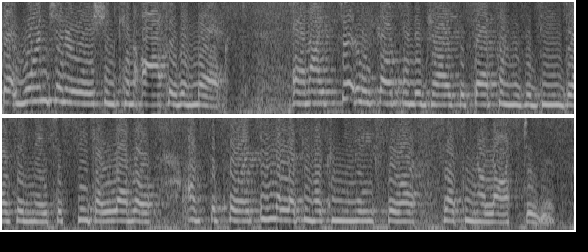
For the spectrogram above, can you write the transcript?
that one generation can offer the next. And I certainly felt energized at that point as a dean designate to see the level of support in the Latino community for Latino law students.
